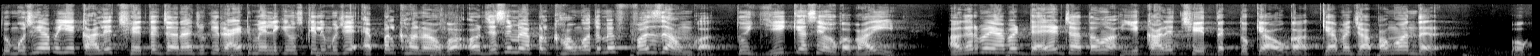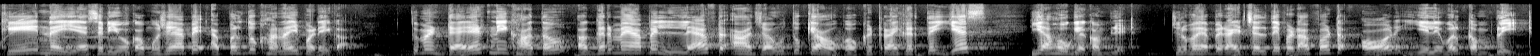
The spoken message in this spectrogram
तो मुझे यहाँ पे ये काले छेद तक जाना है जो कि राइट में लेकिन उसके लिए मुझे एप्पल खाना होगा और जैसे मैं एप्पल खाऊँगा तो मैं फंस जाऊँगा। तो ये कैसे होगा भाई? अगर मैं यहाँ पे डायरेक्ट जाता हूँ, ये काले छेद तक तो क्या होगा? क्या मैं जा पाऊँगा अंदर? ओके नहीं, ऐसे नहीं होगा। मुझे यहाँ पे एप्पल तो खाना ही पड़ेगा। तो मैं डायरेक्ट नहीं खाता हूँ। अगर मैं यहाँ पे लेफ़्ट आ जाऊँ तो क्या होगा? ओके ट्राई करते यस या हो गया कंप्लीट चलो भाई, यहाँ पे राइट चलते फटाफट और ये लेवल कंप्लीट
